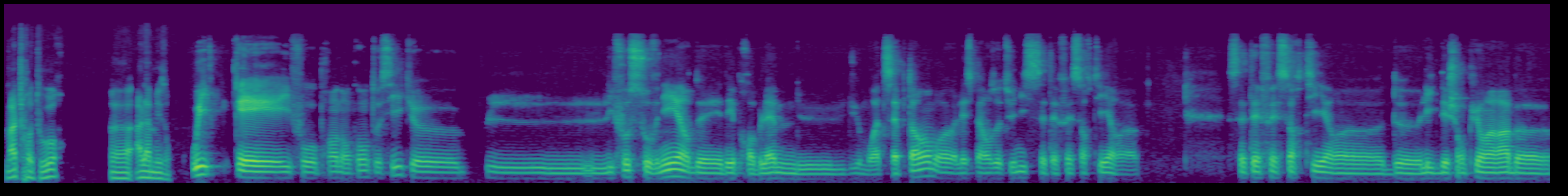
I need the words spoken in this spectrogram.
match retour à la maison. Oui, et il faut prendre en compte aussi que il faut se souvenir des, problèmes du, mois de septembre. L'Espérance de Tunis s'était fait sortir s'était fait sortir euh, de Ligue des champions arabes euh,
